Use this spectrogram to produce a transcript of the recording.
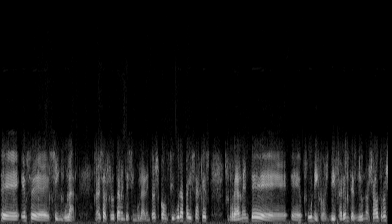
eh, es eh, singular. No es absolutamente singular. Entonces configura paisajes realmente eh, únicos, diferentes de unos a otros,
